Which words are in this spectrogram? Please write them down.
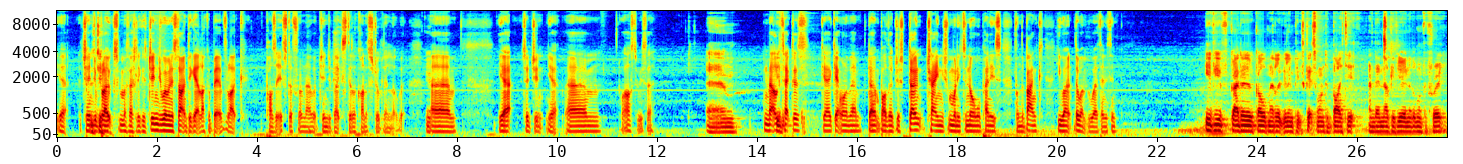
Yeah, ginger gin- blokes, especially because ginger women are starting to get like a bit of like positive stuff from now, but ginger blokes still are kind of struggling a little bit. Yeah. Um, yeah. So gin, yeah. Um, what else do we say? Um, Metal detectors. Yeah, get one of them. Don't bother. Just don't change money to normal pennies from the bank. You won't. They won't be worth anything. if you've got a gold medal at the Olympics, get someone to bite it, and then they'll give you another one for free.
